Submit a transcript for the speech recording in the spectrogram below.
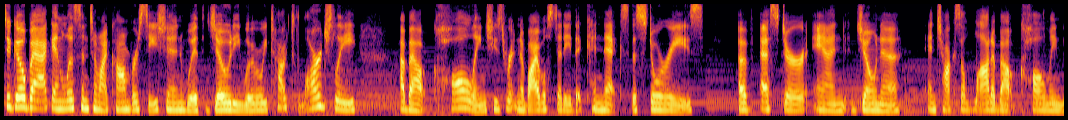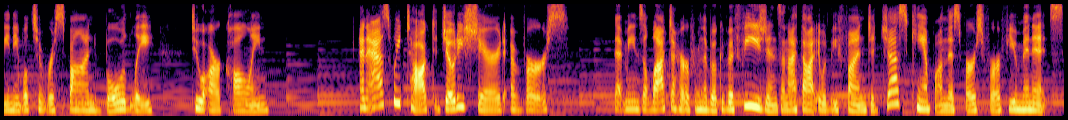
to go back and listen to my conversation with Jody, where we talked largely about calling. She's written a Bible study that connects the stories of Esther and Jonah and talks a lot about calling, being able to respond boldly to our calling. And as we talked, Jody shared a verse that means a lot to her from the book of Ephesians. And I thought it would be fun to just camp on this verse for a few minutes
